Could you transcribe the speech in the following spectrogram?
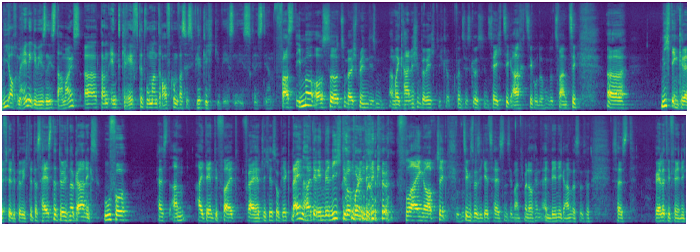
wie auch meine gewesen ist damals, äh, dann entkräftet, wo man draufkommt, was es wirklich gewesen ist, Christian? Fast immer, außer zum Beispiel in diesem amerikanischen Bericht, ich glaube, Franziska, es sind 60, 80 oder 120, äh, nicht entkräftete Berichte. Das heißt natürlich noch gar nichts. UFO heißt Unidentified Freiheitliches Objekt. Nein, heute reden wir nicht über Politik, Flying Object, beziehungsweise jetzt heißen sie manchmal auch ein, ein wenig anders. Also das heißt relativ wenig.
